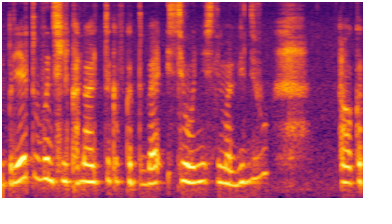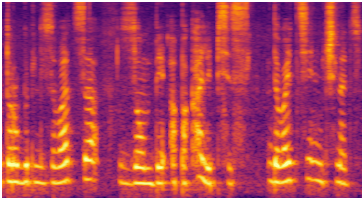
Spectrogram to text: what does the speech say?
привет, вы на телеканале Тыковка ТВ и сегодня снимаю видео, а, которое будет называться Зомби Апокалипсис. Давайте начинать.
